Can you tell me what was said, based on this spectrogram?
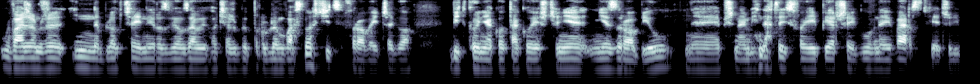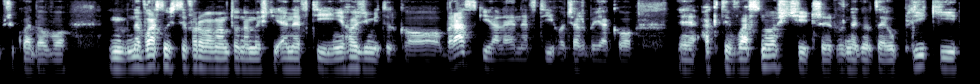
uważam, że inne blockchainy rozwiązały chociażby problem własności cyfrowej, czego Bitcoin jako tako jeszcze nie, nie zrobił, e, przynajmniej na tej swojej pierwszej głównej warstwie, czyli przykładowo na własność cyfrowa mam tu na myśli NFT. Nie chodzi mi tylko o obrazki, ale NFT chociażby jako e, akty własności, czy różnego rodzaju pliki,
